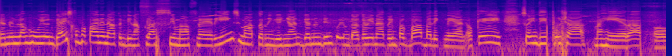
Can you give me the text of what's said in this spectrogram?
ganun lang ho yun, guys. Kung paano natin binaklas yung mga flarings, yung mga tornilyo niyan, ganun din po yung gagawin natin yung pagbabalik na yan, okay? So, hindi po siya mahirap. Oh,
